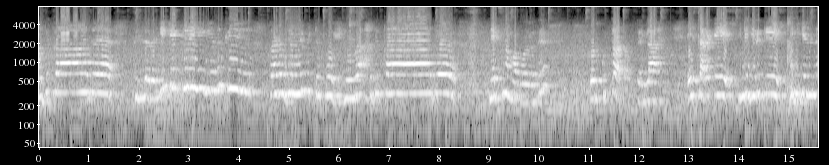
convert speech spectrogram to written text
அதுக்காக சில்லறையை கேட்கிறேன் எதுக்கு? கடன் ஜல்லி விட்டு போயிடுவ அதுக்காக. நெக்ஸ்ட் நம்ம போகிறது வந்து ஒரு குத்தாட்டம் சரிங்களா? ஏய் சரக்கே இங்க இருக்கு இங்க என்ன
